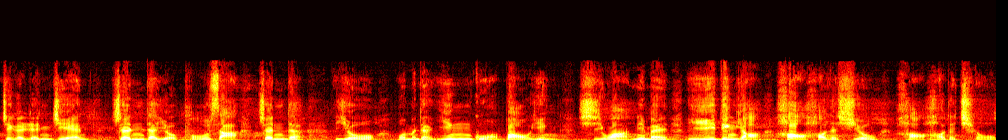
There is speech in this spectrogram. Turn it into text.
这个人间真的有菩萨，真的有我们的因果报应。希望你们一定要好好的修，好好的求。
